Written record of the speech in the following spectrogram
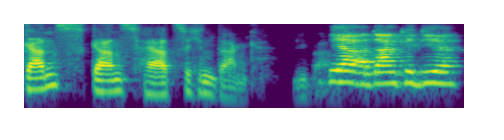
ganz, ganz herzlichen Dank, lieber. Ja, danke dir.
